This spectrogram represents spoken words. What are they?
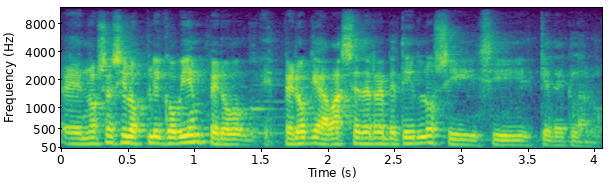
eh, no sé si lo explico bien, pero espero que a base de repetirlo sí quede claro.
